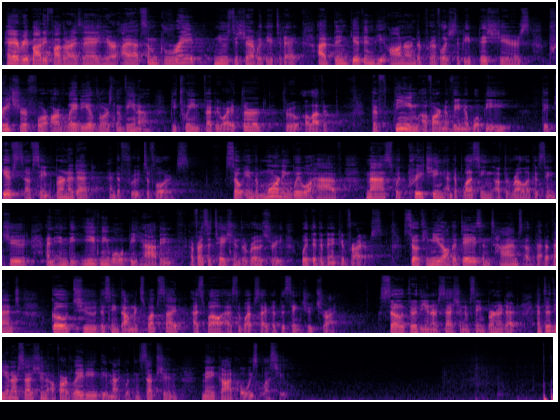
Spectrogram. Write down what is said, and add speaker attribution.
Speaker 1: Hey everybody, Father Isaiah here. I have some great news to share with you today. I've been given the honor and the privilege to be this year's preacher for Our Lady of Lourdes Novena between February 3rd through 11th. The theme of our novena will be the gifts of St. Bernadette and the fruits of Lourdes. So in the morning, we will have Mass with preaching and the blessing of the relic of St. Jude, and in the evening, we'll be having a recitation of the Rosary with the Dominican friars. So if you need all the days and times of that event, go to the St. Dominic's website as well as the website of the St. Jude Shrine. So through the intercession of St. Bernadette and through the intercession of Our Lady, the Immaculate Conception, may God always bless you.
